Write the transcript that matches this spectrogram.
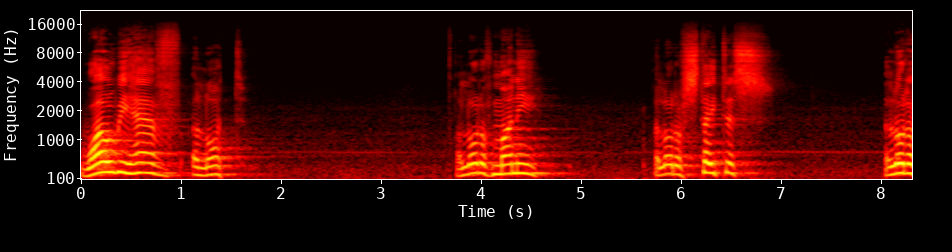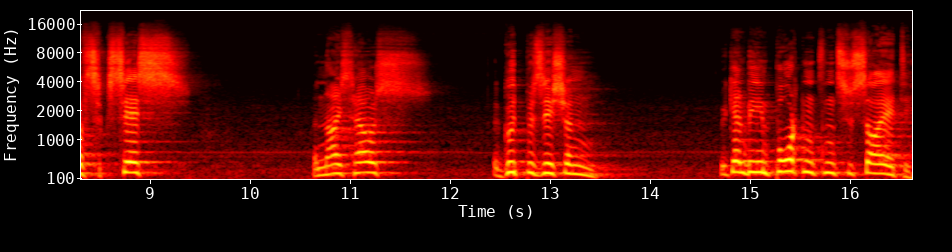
while we have a lot a lot of money, a lot of status, a lot of success, a nice house, a good position. We can be important in society,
